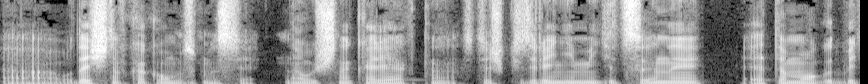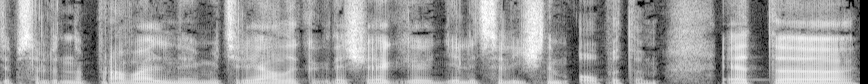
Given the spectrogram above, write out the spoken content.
Удачно в каком смысле? Научно корректно. С точки зрения медицины это могут быть абсолютно провальные материалы, когда человек делится личным опытом это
